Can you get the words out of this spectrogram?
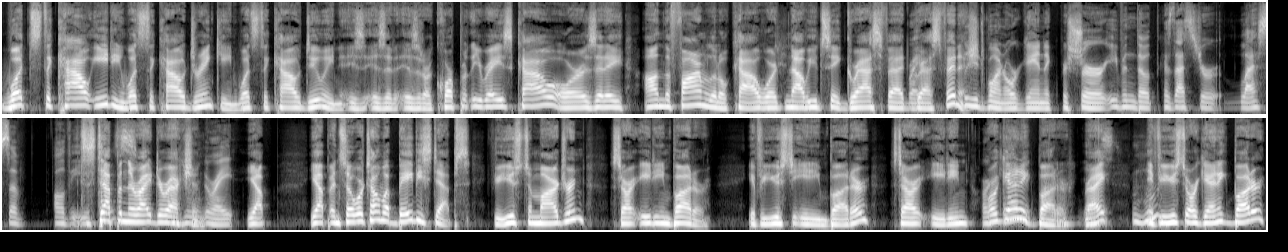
What's the cow eating? What's the cow drinking? What's the cow doing? Is is it is it a corporately raised cow or is it a on the farm little cow where now you'd say grass fed, Right. grass finished? You'd want organic for sure, even though because that's your less of all the step in the right direction. Mhm, right. Yep. Yep. And so we're talking about baby steps. If you're used to margarine, start eating butter. If you're used to eating butter, start eating organic, Organic butter, butter, right? yes. Mhm. If you're used to organic butter,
